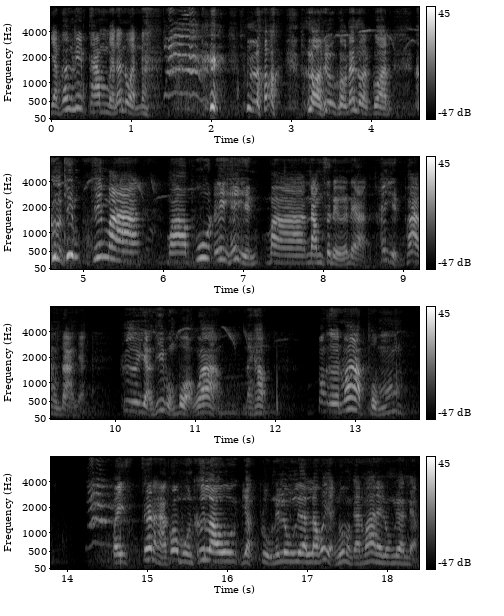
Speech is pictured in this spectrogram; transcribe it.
อย่าเพิ่งรีบทำเหมือนนันหนวดนะ รอรอดูของนันหนวดก่อน คือที่ที่มามาพูดให้ให้เห็นมานำเสนอเนี่ย ให้เห็นภาพต่างๆ เนี่ย คืออย่างที่ผมบอกว่านะครับบังเอิญว่าผมไปเสิร์ชหาข้อมูลคือเราอยากปลูกในโรงเรือนเราก็อยากรู้เหมือนกันว่าในโรงเรือนเนี่ย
